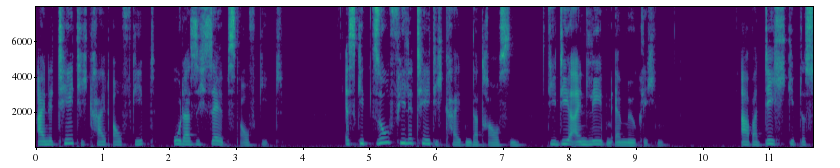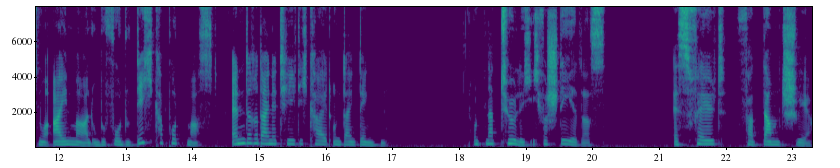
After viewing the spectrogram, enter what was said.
eine Tätigkeit aufgibt oder sich selbst aufgibt. Es gibt so viele Tätigkeiten da draußen, die dir ein Leben ermöglichen. Aber dich gibt es nur einmal und bevor du dich kaputt machst, ändere deine Tätigkeit und dein Denken. Und natürlich, ich verstehe das. Es fällt verdammt schwer.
